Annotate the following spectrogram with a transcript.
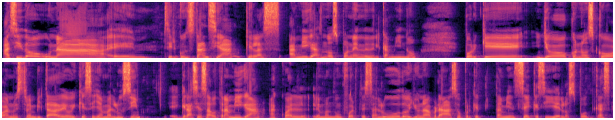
ha sido una em, circunstancia que las amigas nos ponen en el camino porque yo conozco a nuestra invitada de hoy que se llama Lucy. Eh, gracias a otra amiga, a cual le mando un fuerte saludo y un abrazo, porque también sé que sigue los podcasts.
